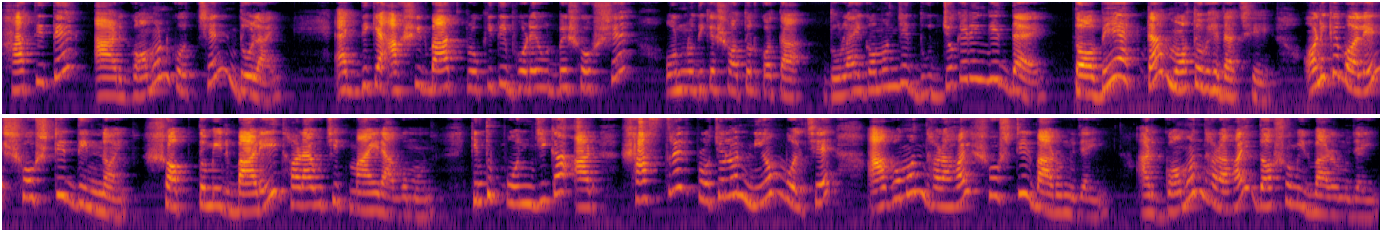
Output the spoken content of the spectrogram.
হাতিতে আর গমন করছেন দোলায়। একদিকে আশীর্বাদ, প্রকৃতি ভরে উঠবে সর্ষে, অন্যদিকে সতর্কতা। দোলাই গমন যে দুর্যোগের ইঙ্গিত দেয়। তবে একটা মতভেদ আছে। অনেকে বলেন ষষ্ঠীর দিন নয়, সপ্তমীর বারেই ধরা উচিত মায়ের আগমন। কিন্তু পঞ্জিকা আর শাস্ত্রের প্রচলন নিয়ম বলছে আগমন ধরা হয় ষষ্ঠীর বার অনুযায়ী আর গমন ধরা হয় দশমীর বার অনুযায়ী।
